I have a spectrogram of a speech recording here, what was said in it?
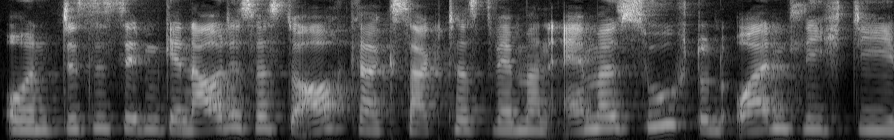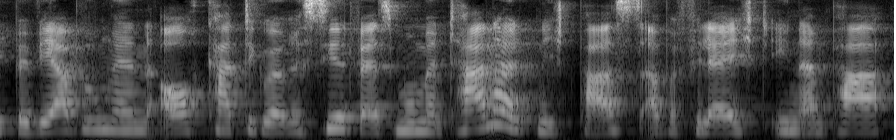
Und das ist eben genau das, was du auch gerade gesagt hast, wenn man einmal sucht und ordentlich die Bewerbungen auch kategorisiert, weil es momentan halt nicht passt, aber vielleicht in ein paar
